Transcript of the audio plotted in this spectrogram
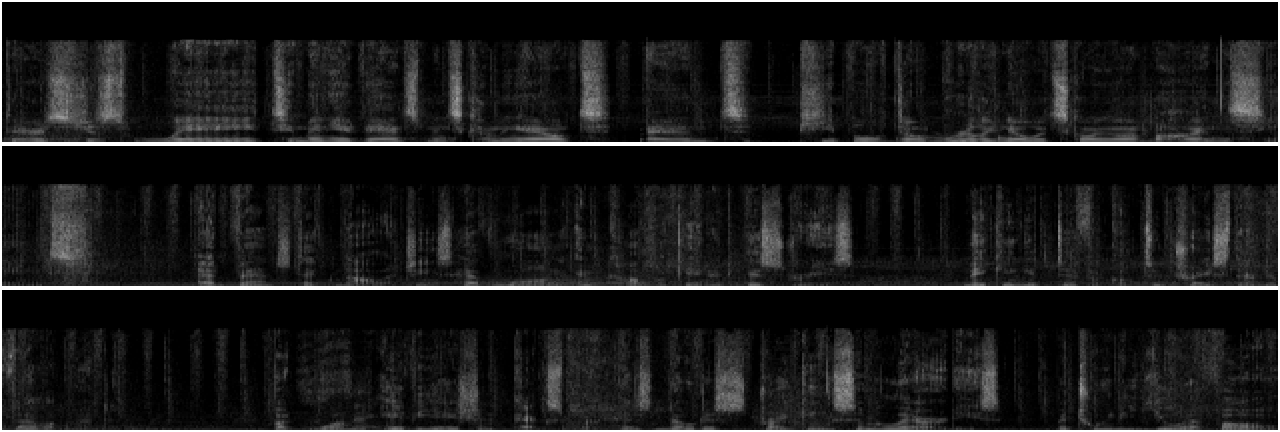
There's just way too many advancements coming out, and people don't really know what's going on behind the scenes. Advanced technologies have long and complicated histories, making it difficult to trace their development. But one aviation expert has noticed striking similarities between a UFO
